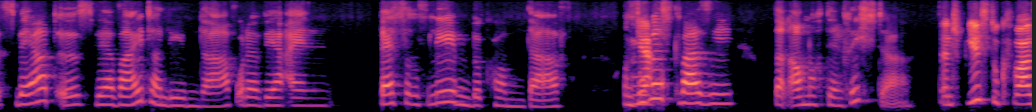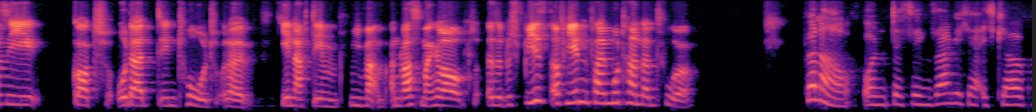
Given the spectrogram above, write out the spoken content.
es wert ist, wer weiterleben darf oder wer ein besseres Leben bekommen darf. Und du ja. bist quasi dann auch noch der Richter. Dann spielst du quasi Gott oder den Tod oder je nachdem, wie man, an was man glaubt. Also du spielst auf jeden Fall Mutter Natur. Genau. Und deswegen sage ich ja, ich glaube,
